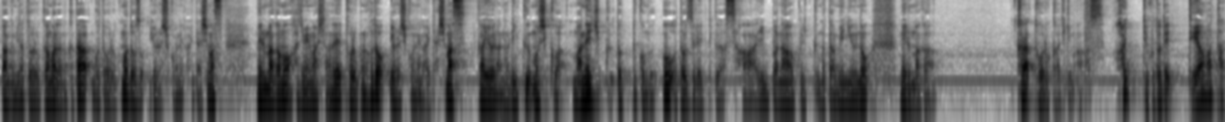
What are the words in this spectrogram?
番組の登録はまだの方はご登録もどうぞよろしくお願いいたします。メルマガも始めましたので登録のほどよろしくお願いいたします。概要欄のリンクもしくはマネジク .com を訪れてください。バナーをクリックまたはメニューのメルマガから登録ができます。はいということでではまた。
